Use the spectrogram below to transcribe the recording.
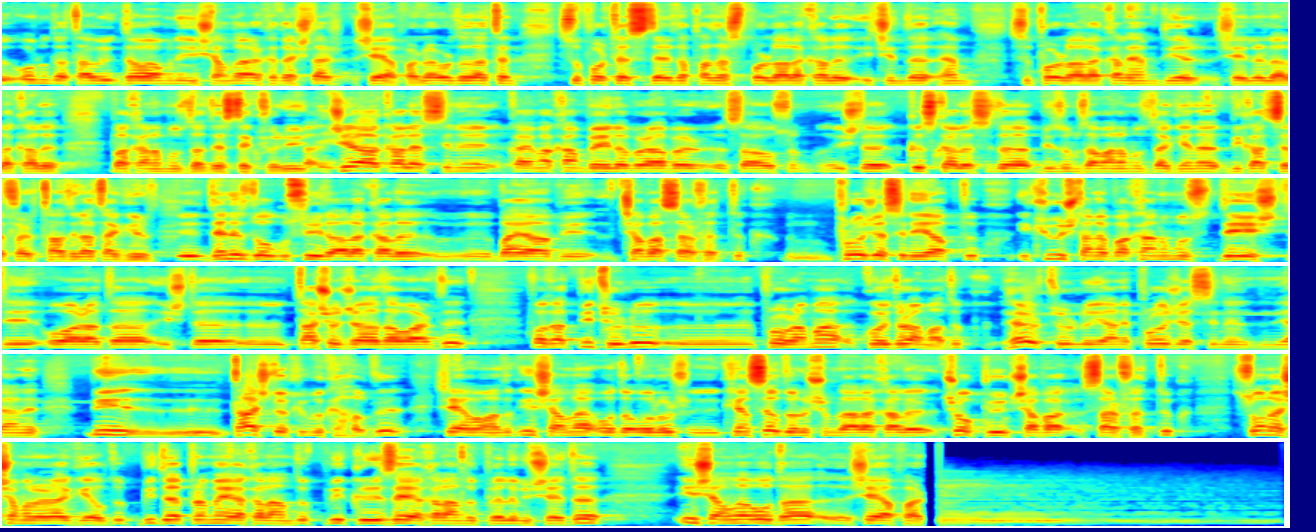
Onun da tabii devamını inşallah arkadaşlar şey yaparlar. Orada zaten spor tesisleri de pazar sporla alakalı içinde hem sporla alakalı hem diğer şeylerle alakalı bakanımız da destek veriyor. Ciha Kalesi'ni Kaymakam Bey'le beraber sağ olsun işte Kız Kalesi de bizim zamanımızda gene birkaç sefer tadilata girdi. Deniz dolgusuyla alakalı e, bayağı bir çaba sarf ettik. Projesini yaptık. 2-3 tane bakanımız değişti. O arada işte e, taş ocağı da vardı. Fakat bir türlü e, programa koyduramadık. Her türlü yani projesini yani bir e, taş dökümü kaldı. Şey yapamadık. İnşallah o da olur. E, Kentsel dönüşümle alakalı çok büyük çaba sarf ettik. Son aşamalara geldik. Bir depreme yakalandık. Bir krize yakalandık belli bir şeyde. İnşallah o da e, şey yapar.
